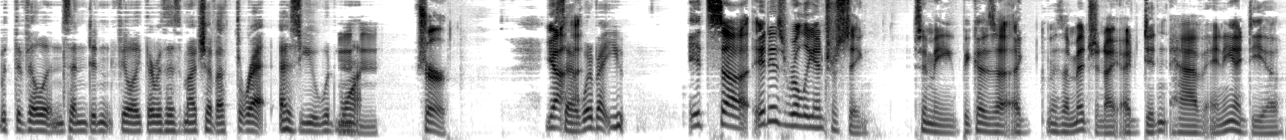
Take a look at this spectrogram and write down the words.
with the villains, and didn't feel like there was as much of a threat as you would want. Mhm. Sure. Yeah. So, what about you? it's uh it is really interesting to me because uh, I, as I mentioned, I, I didn't have any idea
